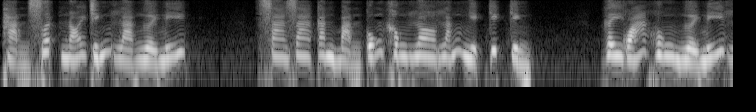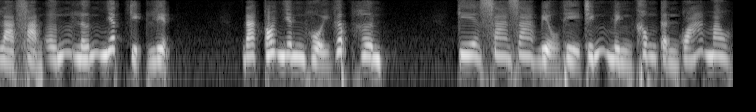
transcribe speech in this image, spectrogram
Thản suất nói chính là người Mỹ. Xa ra căn bản cũng không lo lắng nhịp kích kình. Gây quá hung người Mỹ là phản ứng lớn nhất kịch liệt. Đã có nhân hồi gấp hơn. Kia xa ra biểu thị chính mình không cần quá mau.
